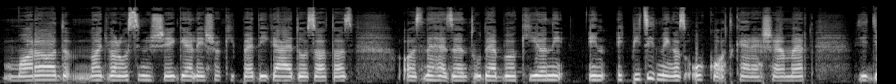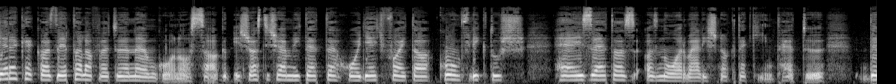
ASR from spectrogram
marad nagy valószínűséggel, és aki pedig áldozat, az, az nehezen tud ebből kijönni. Én egy picit még az okot keresem, mert a gyerekek azért alapvetően nem gonoszak, és azt is említette, hogy egyfajta konfliktus helyzet az, az normálisnak tekinthető. De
